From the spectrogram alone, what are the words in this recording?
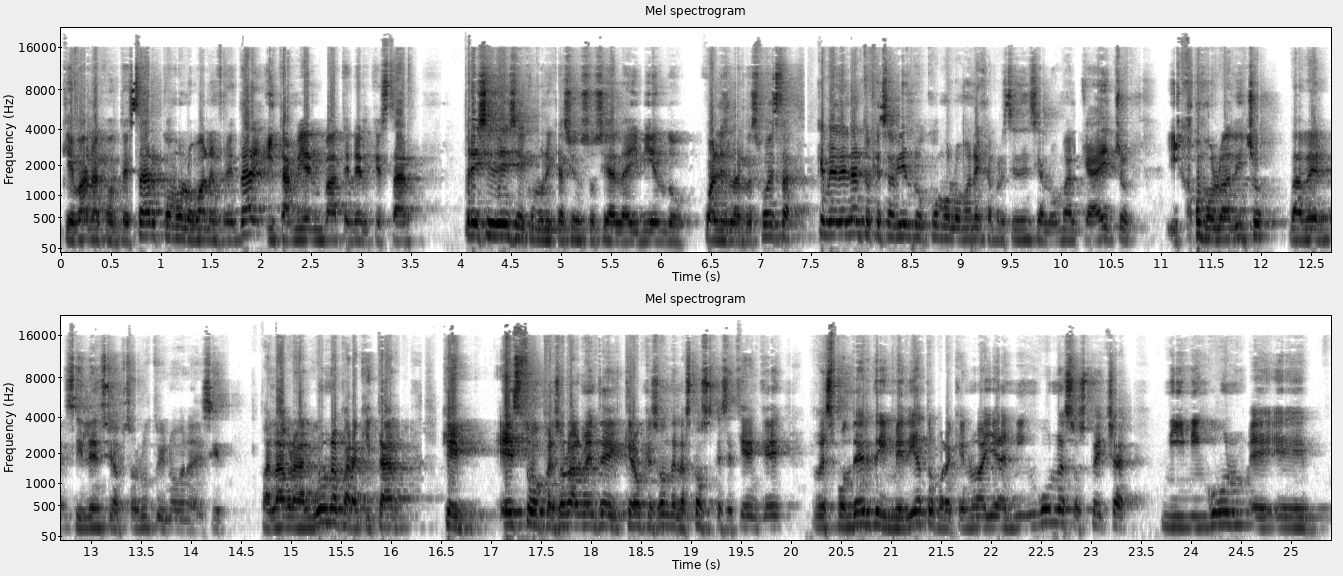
que van a contestar, cómo lo van a enfrentar y también va a tener que estar presidencia y comunicación social ahí viendo cuál es la respuesta, que me adelanto que sabiendo cómo lo maneja presidencia, lo mal que ha hecho y cómo lo ha dicho, va a haber silencio absoluto y no van a decir palabra alguna para quitar que esto personalmente creo que son de las cosas que se tienen que responder de inmediato para que no haya ninguna sospecha ni ningún eh, eh,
